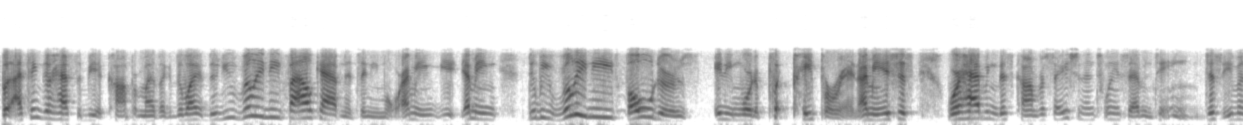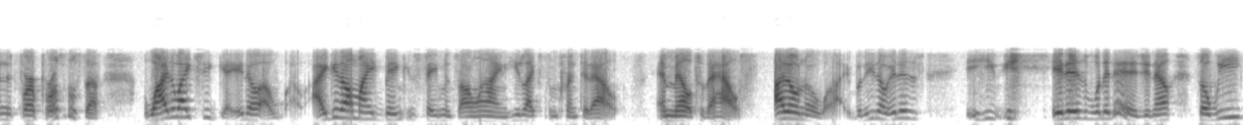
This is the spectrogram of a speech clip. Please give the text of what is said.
But I think there has to be a compromise. Like, do I do you really need file cabinets anymore? I mean, I mean, do we really need folders anymore to put paper in. I mean, it's just we're having this conversation in 2017, just even for our personal stuff. Why do I keep, you know, I get all my banking statements online. He likes them printed out and mailed to the house. I don't know why, but you know, it is he it is what it is, you know. So we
